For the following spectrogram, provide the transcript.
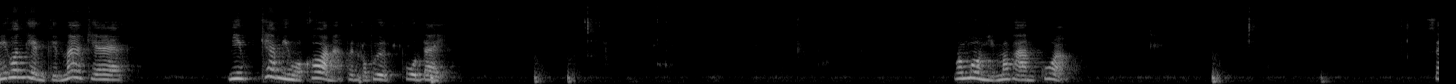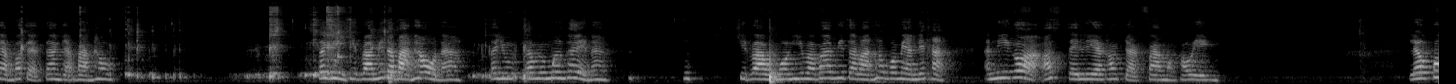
มีคอนเทนต์ขึ้นมาแค่ มีแค่มีหัวข้อน่ะ เพิ่นก็พูดพูดได้มะม่วงหิมะพานต์คั่ว ซ่บบ่แตกต่างจากบ้านเฮาตะกี้คิดว่ามีแต่บ้านเฮานะแต่อยู่แต่อยู่เมืองไทยนะคิดว่ามะม่วงหิมพานมีแต่บ้านเฮาบ่แม่นเด้ค่ะ อันนี้ก็ออสเตรเลียเขาจากฟาร์มของเขาเอง แล้วก็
